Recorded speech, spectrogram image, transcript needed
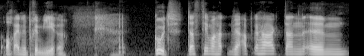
Auch eine Premiere. Gut, das Thema hatten wir abgehakt. Dann ähm,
